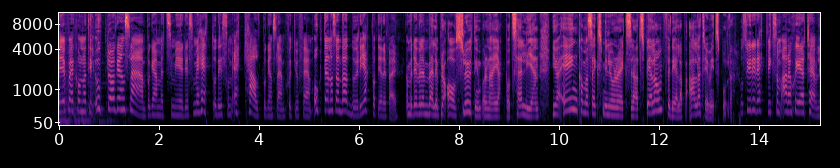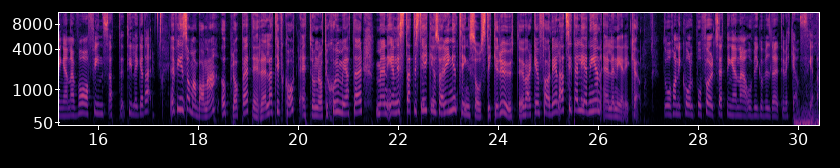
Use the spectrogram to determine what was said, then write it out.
och välkomna till Uppdrag Grand Slam, programmet som är det som är hett och det som är kallt på Grand Slam 75. Och denna söndag, då är det jackpot Jennifer. Ja, men det är väl en väldigt bra avslutning på den här jackpotshelgen. Vi har 1,6 miljoner extra att spela om, fördela på alla tre vinstpooler. Och så är det Rättvik som arrangerar tävlingarna. Vad finns att tillägga där? En fin sommarbana. Upploppet är relativt kort, 187 meter. Men enligt statistiken så är det ingenting som sticker ut. Det är varken fördel att sitta i ledningen eller nere i kön. Då har ni koll på förutsättningarna och vi går vidare till veckans heta.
